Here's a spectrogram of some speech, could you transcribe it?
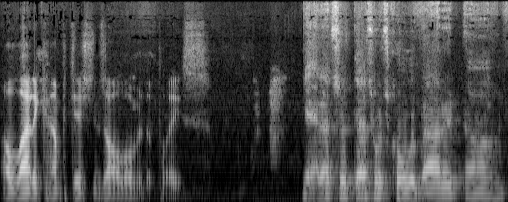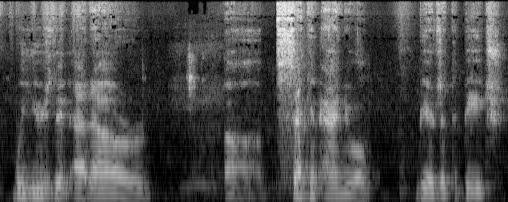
a lot of competitions all over the place. Yeah, that's what that's what's cool about it. Um, we used it at our uh, second annual Beards at the Beach.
